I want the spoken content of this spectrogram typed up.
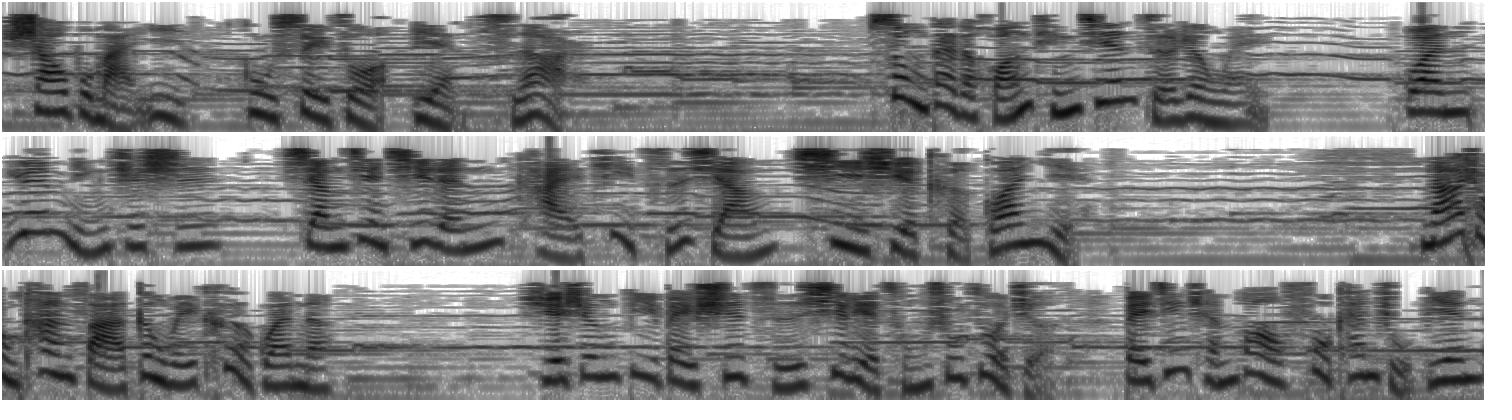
稍不满意，故遂作贬词耳。宋代的黄庭坚则认为，观渊明之诗，想见其人楷体慈祥，气血可观也。哪种看法更为客观呢？学生必备诗词系列丛书作者、北京晨报副刊主编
